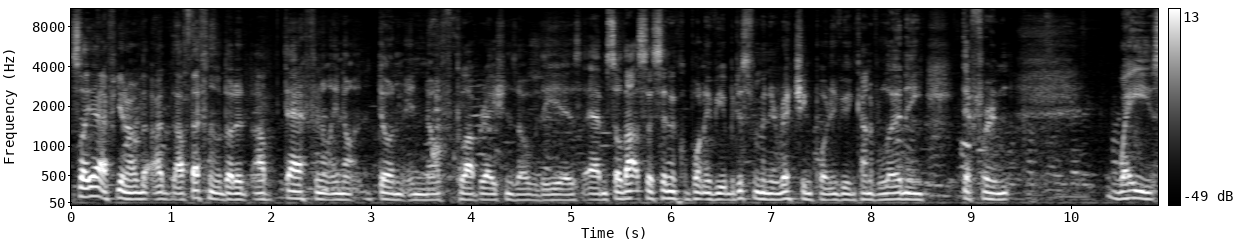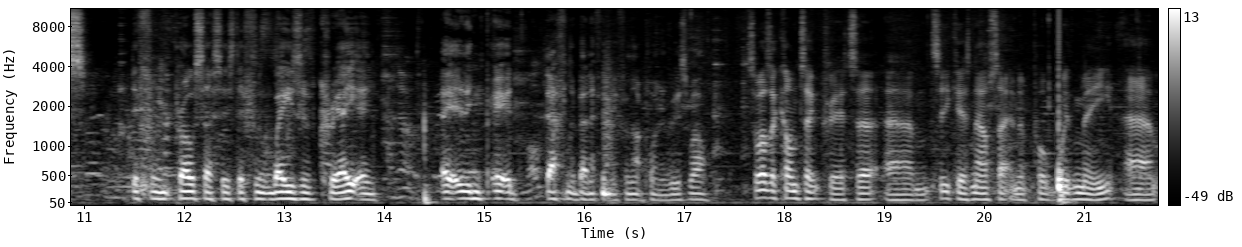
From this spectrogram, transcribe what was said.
So yeah, if, you know, I, I've definitely done it. I've definitely not done enough collaborations over the years. Um, so that's a cynical point of view, but just from an enriching point of view and kind of learning different ways, different processes, different ways of creating. It, it definitely benefit me from that point of view as well. So as a content creator, um, CK is now sat in a pub with me um,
